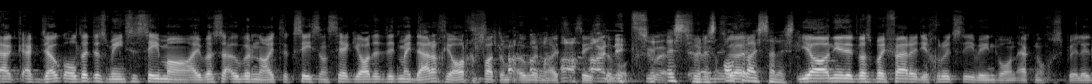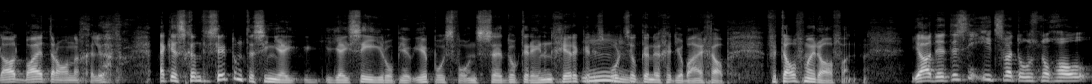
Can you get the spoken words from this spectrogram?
ek ek joke altyd as mense sê maar hy was 'n overnight sukses dan sê ek ja, dit het my 30 jaar gevat om 'n overnight sukses te word. so. Dit is so, dis altyd daai selfde storie. Ja, nee, dit was by verre die grootste event waaraan ek nog gespeel het. Daar het baie trane geloop. Ek is geïnteresseerd om te sien jy jy sê hier op jou e-pos vir ons eh, Dr Henning Gericke, die Mm. sportsielkundige het jou baie gehelp. Vertel vir my daarvan. Ja, dit is nie iets wat ons nogal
